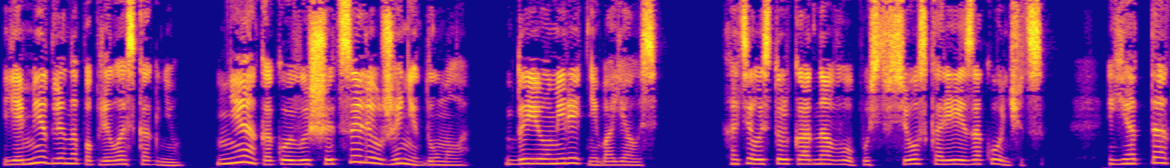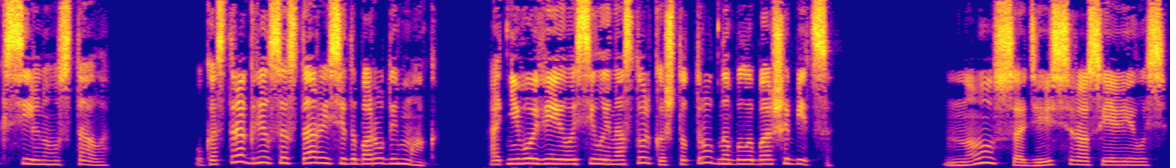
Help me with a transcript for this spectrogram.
я медленно поплелась к огню. Ни о какой высшей цели уже не думала, да и умереть не боялась. Хотелось только одного, пусть все скорее закончится. Я так сильно устала. У костра грелся старый седобородый маг. От него веяло силой настолько, что трудно было бы ошибиться. «Ну, садись, раз явилась»,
